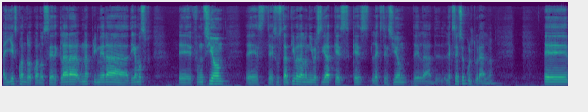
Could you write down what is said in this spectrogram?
Ahí es cuando, cuando se declara una primera, digamos, eh, función este, sustantiva de la universidad, que es, que es la extensión de la, extensión cultural. Eh,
